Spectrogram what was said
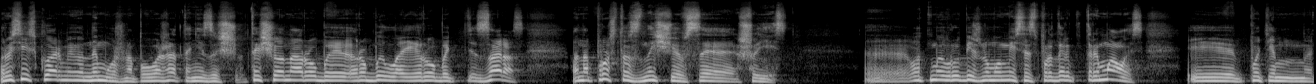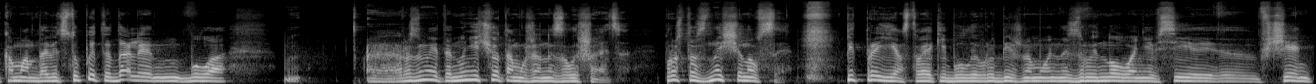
Російську армію не можна поважати ні за що. Те, що вона роби, робила і робить зараз, вона просто знищує все, що є. Е, От ми в рубіжному місяць протримались, і потім команда відступити далі була. Е, Розумієте, ну нічого там уже не залишається. Просто знищено все. Підприємства, які були в Рубіжному, вони зруйновані, всі е, вщент,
